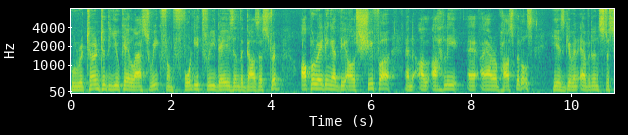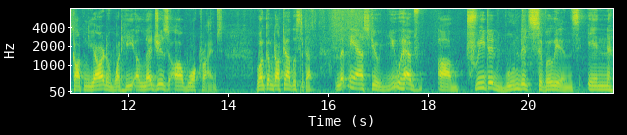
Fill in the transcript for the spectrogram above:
who returned to the UK last week from 43 days in the Gaza Strip, operating at the Al Shifa and Al Ahli Arab hospitals. He has given evidence to Scotland Yard of what he alleges are war crimes. Welcome, Dr. Abu-Sittah. Let me ask you you have um, treated wounded civilians in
